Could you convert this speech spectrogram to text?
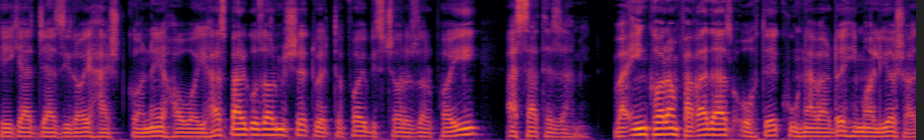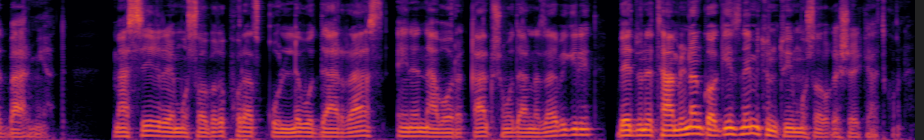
که یکی از جزیرهای هشتگانه هاوایی هست برگزار میشه تو ارتفاع 24000 پایی از سطح زمین. و این کارم فقط از عهده کوهنوردای هیمالیا شاید برمیاد. مسیر مسابقه پر از قله و دره است عین نوار قلب شما در نظر بگیرید. بدون تمرینم گاگینز نمی‌تونه تو این مسابقه شرکت کنه.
